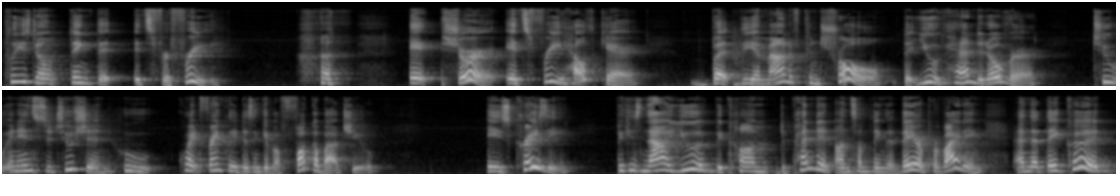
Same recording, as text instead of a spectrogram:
please don't think that it's for free. it sure, it's free healthcare, but the amount of control that you have handed over to an institution who quite frankly doesn't give a fuck about you is crazy because now you have become dependent on something that they are providing and that they could,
